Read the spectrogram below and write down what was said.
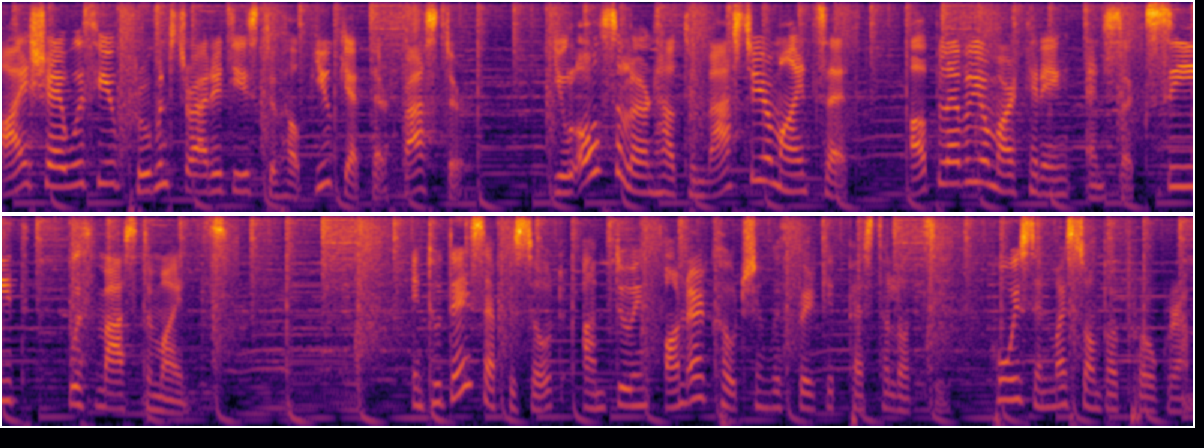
I share with you proven strategies to help you get there faster. You'll also learn how to master your mindset, uplevel your marketing, and succeed with masterminds. In today's episode, I'm doing on air coaching with Birgit Pestalozzi, who is in my SUMBA program.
